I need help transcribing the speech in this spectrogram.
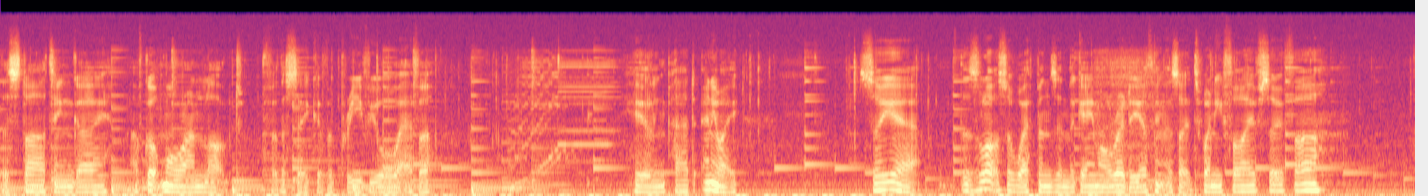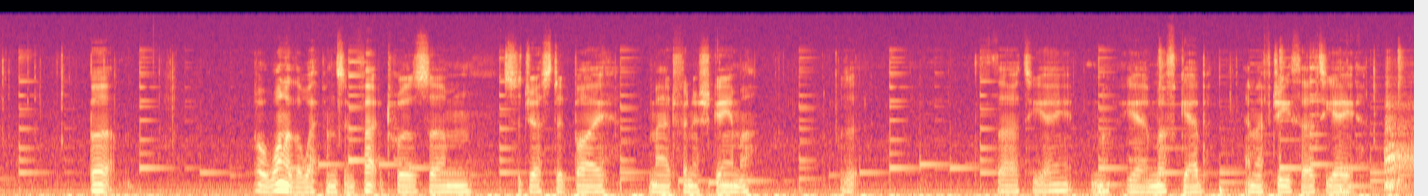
the starting guy. I've got more unlocked for the sake of a preview or whatever. Healing pad. Anyway, so yeah, there's lots of weapons in the game already. I think there's like 25 so far. But, oh, one of the weapons in fact was um, suggested by Mad Finnish Gamer. Was it 38? M yeah, Mufgeb, MFG 38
